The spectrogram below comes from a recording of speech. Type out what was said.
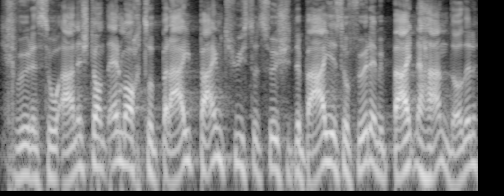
ich würde so hinstehen. Er macht so breit Bein, schießt so zwischen den Beinen so vorne mit beiden Händen, oder?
